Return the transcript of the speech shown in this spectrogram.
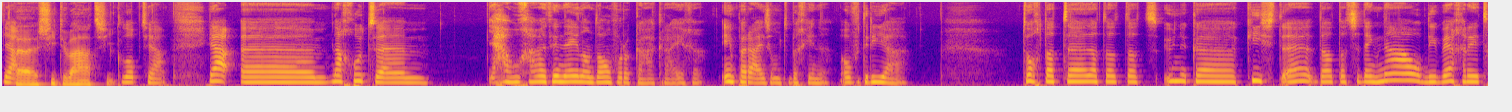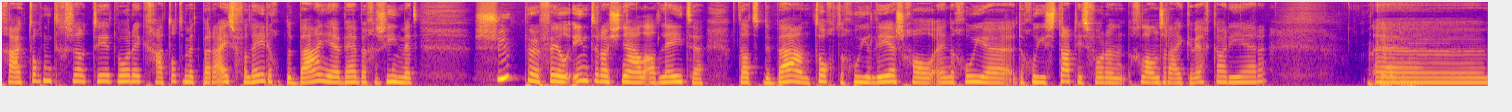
eh, situatie. Klopt, ja. Ja, ehm, nou goed. Ehm, ja, hoe gaan we het in Nederland dan voor elkaar krijgen? In Parijs om te beginnen, over drie jaar. Toch dat, eh, dat, dat, dat Unike kiest, hè? Dat, dat ze denkt, nou, op die wegrit ga ik toch niet geselecteerd worden. Ik ga tot en met Parijs volledig op de baan. Je- We hebben gezien met superveel internationale atleten dat de baan toch de goede leerschool en de goede, de goede start is voor een glansrijke wegcarrière. Ehm, ehm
